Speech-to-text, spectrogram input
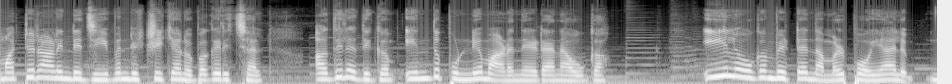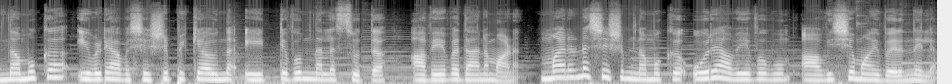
മറ്റൊരാളിന്റെ ജീവൻ രക്ഷിക്കാൻ ഉപകരിച്ചാൽ അതിലധികം എന്ത് പുണ്യമാണ് നേടാനാവുക? ഈ ലോകം വിട്ട് നമ്മൾ പോയാലും നമുക്ക് ഇവിടെ അവശേഷിപ്പിക്കാവുന്ന ഏറ്റവും നല്ല സ്വത്ത് അവയവദാനമാണ്. മരണശേഷം നമുക്ക് ഒരു അവയവവും ആവശ്യമായി വരുന്നില്ല.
